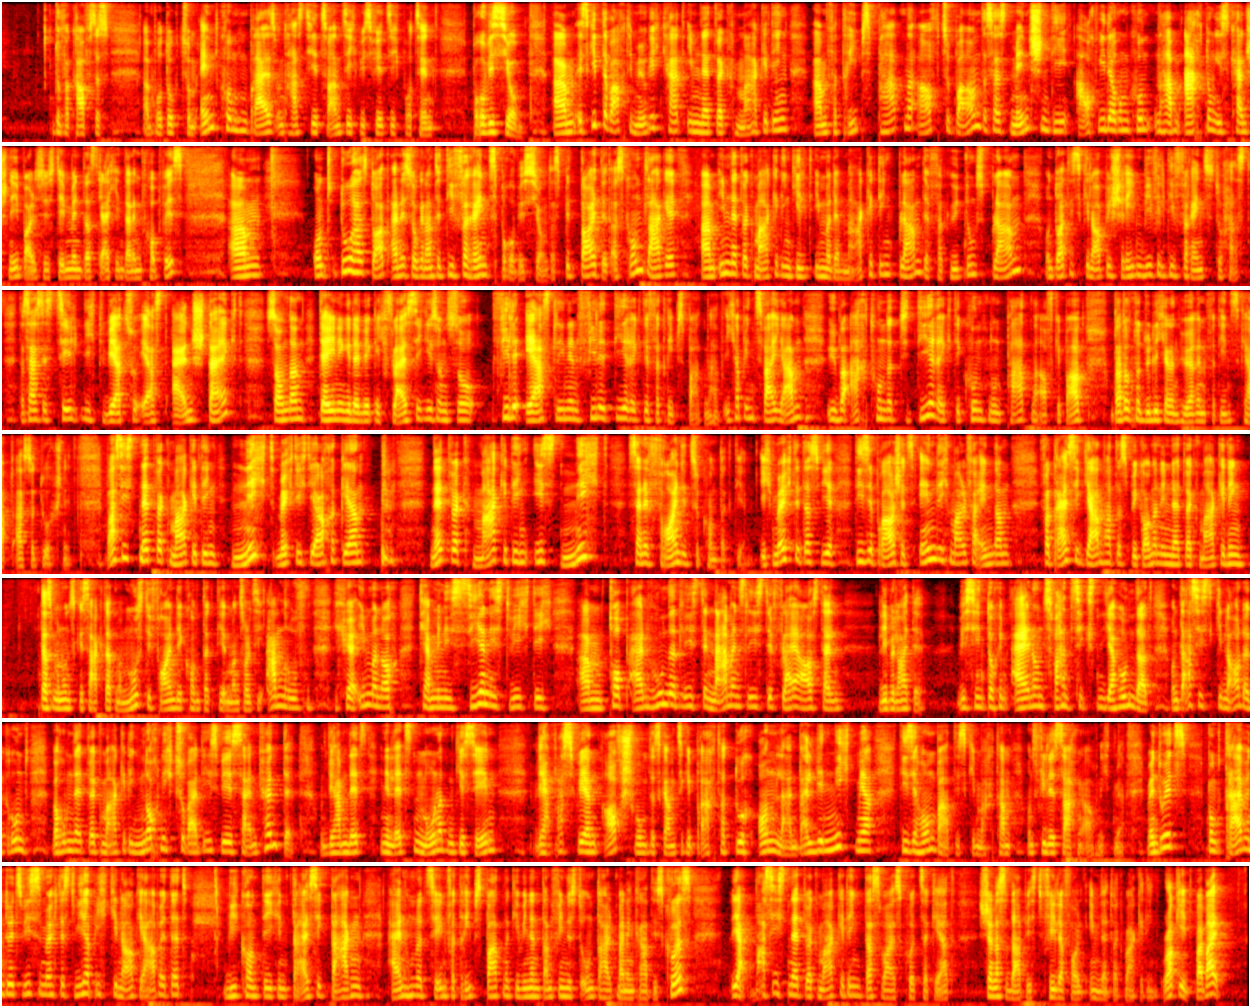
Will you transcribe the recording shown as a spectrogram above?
Du verkaufst das äh, Produkt zum Endkundenpreis und hast hier 20 bis 40 Prozent Provision. Ähm, es gibt aber auch die Möglichkeit, im Network Marketing ähm, Vertriebspartner aufzubauen. Das heißt, Menschen, die auch wiederum Kunden haben. Achtung, ist kein Schneeballsystem, wenn das gleich in deinem Kopf ist. Ähm, und du hast dort eine sogenannte Differenzprovision. Das bedeutet, als Grundlage ähm, im Network Marketing gilt immer der Marketingplan, der Vergütungsplan und dort ist genau beschrieben, wie viel Differenz du hast. Das heißt, es zählt nicht, wer zuerst einsteigt, sondern derjenige, der wirklich fleißig ist und so viele Erstlinien, viele direkte Vertriebspartner hat. Ich habe in zwei Jahren über 800 direkte Kunden und Partner aufgebaut und dadurch natürlich einen höheren Verdienst gehabt als der Durchschnitt. Was ist Network Marketing nicht, möchte ich dir auch erklären. Network Marketing ist nicht seine Freunde zu kontaktieren. Ich möchte, dass wir diese Branche jetzt endlich mal verändern. Vor 30 Jahren hat das begonnen im Network Marketing dass man uns gesagt hat, man muss die Freunde kontaktieren, man soll sie anrufen. Ich höre immer noch, terminisieren ist wichtig, ähm, Top 100 Liste, Namensliste, Flyer austeilen. Liebe Leute, wir sind doch im 21. Jahrhundert und das ist genau der Grund, warum Network Marketing noch nicht so weit ist, wie es sein könnte. Und wir haben jetzt in den letzten Monaten gesehen, ja, was für einen Aufschwung das Ganze gebracht hat durch Online, weil wir nicht mehr diese Homepartys gemacht haben und viele Sachen auch nicht mehr. Wenn du jetzt, Punkt 3, wenn du jetzt wissen möchtest, wie habe ich genau gearbeitet, wie konnte ich in 30 Tagen 110 Vertriebspartner gewinnen, dann findest du unterhalb meinen Gratiskurs ja, was ist Network Marketing? Das war es kurz erklärt. Schön, dass du da bist. Viel Erfolg im Network Marketing. Rocket, bye bye.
